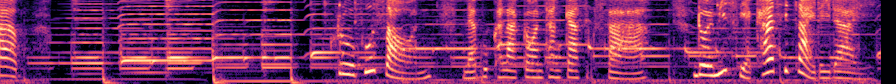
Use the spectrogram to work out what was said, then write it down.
าพ ครูผู้สอนและบุคลากรทางการศึกษา โดยไม่เสียค่าใช้จ่ายใด ๆ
